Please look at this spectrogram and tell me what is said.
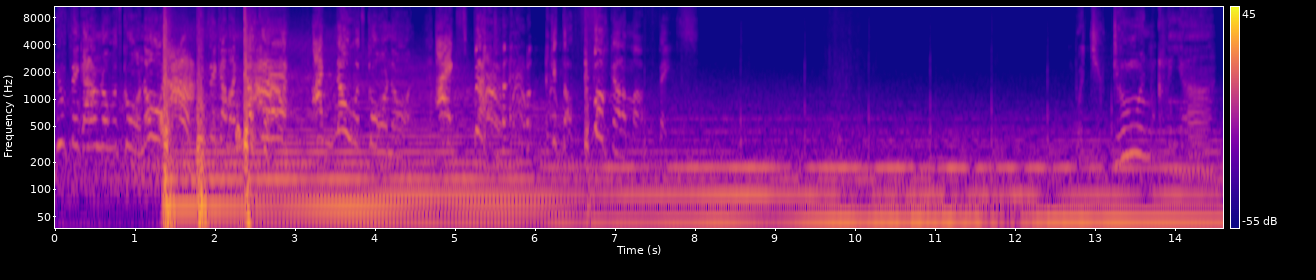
You think I don't know what's going on? You think I'm a knucklehead? I know what's going on! I expect Get the fuck out of my face! What you doing, Cleon?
